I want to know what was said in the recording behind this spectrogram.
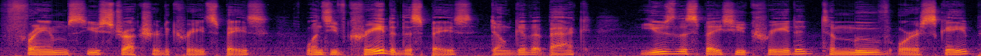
frames use structure to create space once you've created the space don't give it back use the space you created to move or escape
